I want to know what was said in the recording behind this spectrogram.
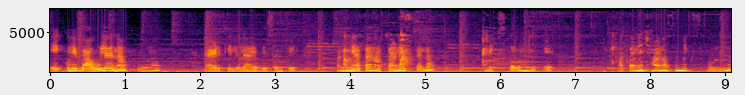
एक हे बाऊल आहे ना पूर्ण ॲड केलेलं आहे बेसन पीठ. आणि मी आता हातानेच त्याला मिक्स करून घेते. हाताने छान असं मिक्स होईल ना.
